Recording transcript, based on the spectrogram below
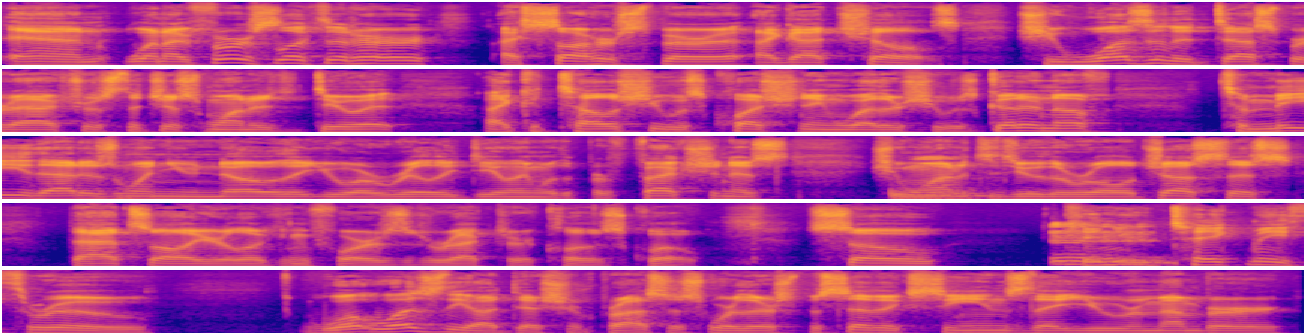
And when I first looked at her, I saw her spirit. I got chills. She wasn't a desperate actress that just wanted to do it. I could tell she was questioning whether she was good enough. To me, that is when you know that you are really dealing with a perfectionist. She wanted to do the role justice. That's all you're looking for as a director, close quote. So, can you take me through what was the audition process? Were there specific scenes that you remember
